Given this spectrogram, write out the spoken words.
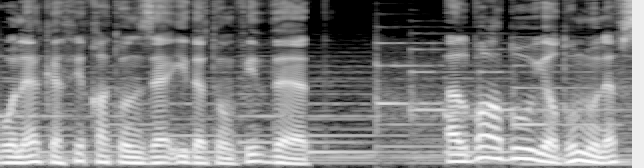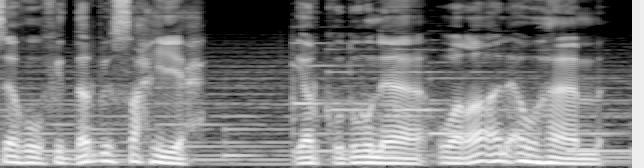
هناك ثقة زائدة في الذات. البعض يظن نفسه في الدرب الصحيح يركضون وراء الأوهام.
